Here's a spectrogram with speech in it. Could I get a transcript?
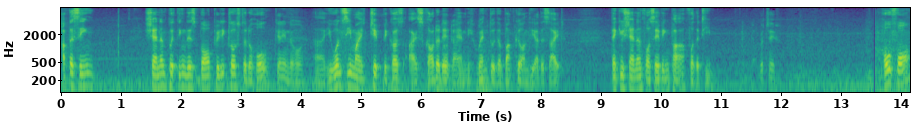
After seeing Shannon putting this ball pretty close to the hole. Get in the hole. Uh, you won't see my chip because I scouted it and it went to the bunker on the other side. Thank you, Shannon, for saving par for the team. Good save. Hole 4,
